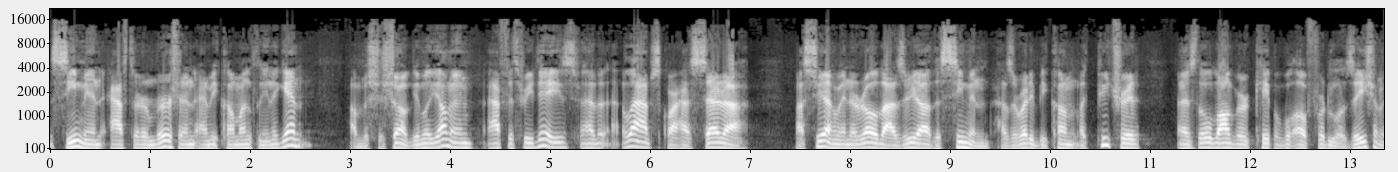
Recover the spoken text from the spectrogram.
semen after immersion and become unclean again. After three days had elapsed, the semen has already become like putrid and is no longer capable of fertilization.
